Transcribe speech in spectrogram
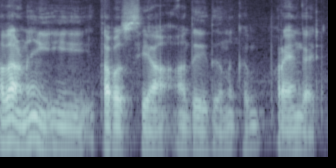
അതാണ് ഈ തപസ്യ അത് ഇത് എന്നൊക്കെ പറയാൻ കാര്യം.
